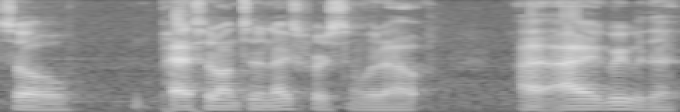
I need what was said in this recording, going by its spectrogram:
So pass it on to the next person without. I, I agree with that.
